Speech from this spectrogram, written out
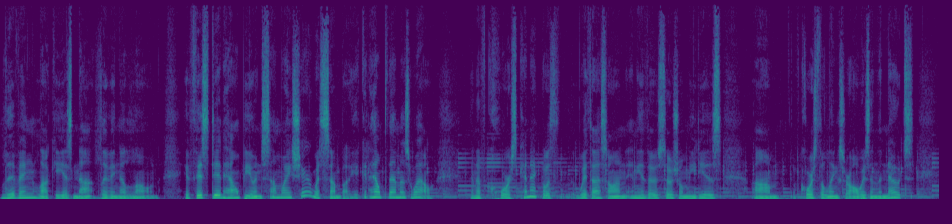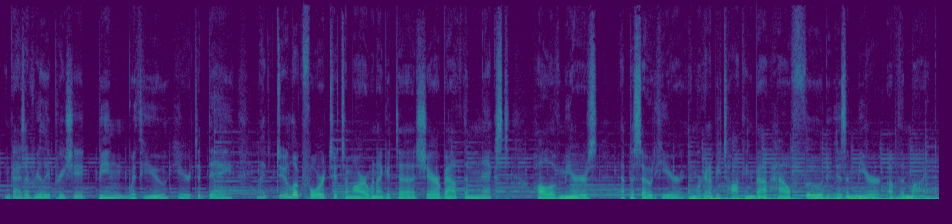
Living lucky is not living alone. If this did help you in some way, share with somebody. It could help them as well. And of course, connect with, with us on any of those social medias. Um, of course, the links are always in the notes. And guys, I really appreciate being with you here today. And I do look forward to tomorrow when I get to share about the next Hall of Mirrors episode here. And we're going to be talking about how food is a mirror of the mind.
